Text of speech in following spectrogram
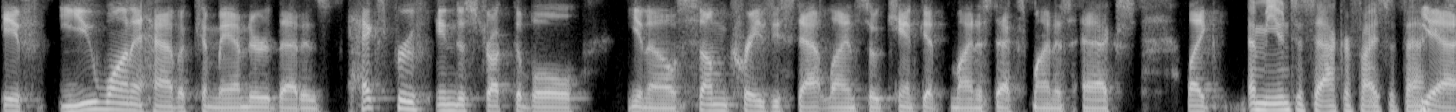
if you want to have a commander that is hexproof, indestructible, you know, some crazy stat line so can't get minus X minus X, like Immune to sacrifice effects. yeah,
